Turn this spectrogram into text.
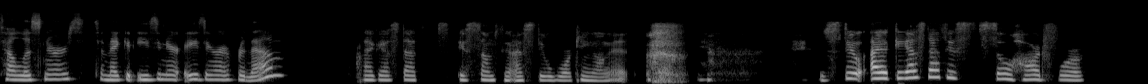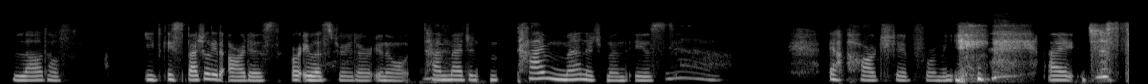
tell listeners to make it easier easier for them? i guess that is something i'm still working on it It's still i guess that is so hard for lot of especially the artist or illustrator you know time manage- time management is Yeah. a hardship for me. I just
